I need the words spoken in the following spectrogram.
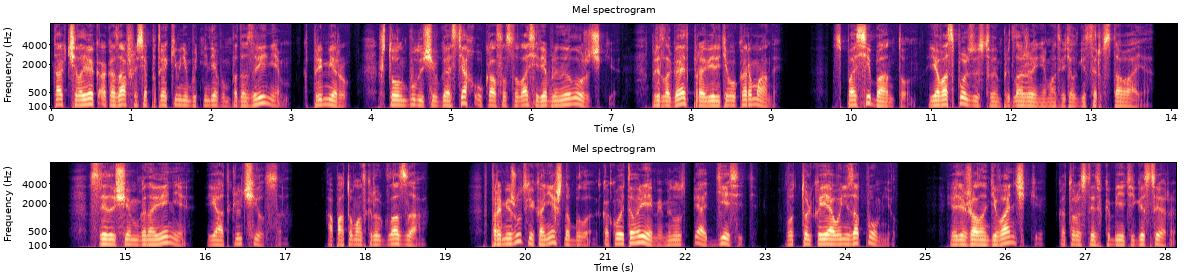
Так человек, оказавшийся под каким-нибудь нелепым подозрением, к примеру, что он, будучи в гостях, украл со стола серебряные ложечки, предлагает проверить его карманы. «Спасибо, Антон. Я воспользуюсь твоим предложением», — ответил Гессер, вставая. В следующее мгновение я отключился, а потом открыл глаза. Промежутке, конечно, было какое-то время, минут пять-десять. Вот только я его не запомнил. Я лежал на диванчике, который стоит в кабинете Гессера,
